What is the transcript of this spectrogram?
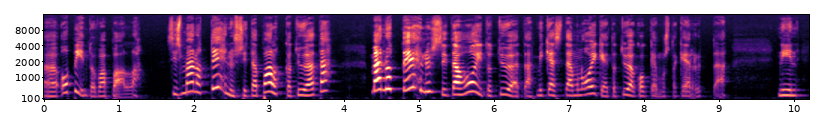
ö, opintovapaalla, siis mä en ole tehnyt sitä palkkatyötä, mä en ole tehnyt sitä hoitotyötä, mikä sitä mun oikeaa työkokemusta kerryttää, niin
